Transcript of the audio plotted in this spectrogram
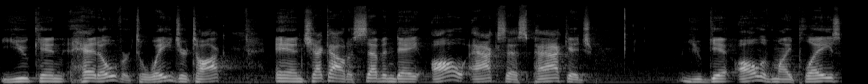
You can head over to Wager Talk and check out a seven day all access package. You get all of my plays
